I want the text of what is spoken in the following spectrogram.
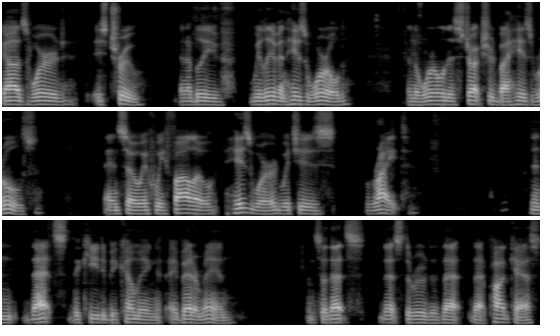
God's word is true, and I believe we live in His world, and the world is structured by His rules. And so, if we follow His word, which is right, then that's the key to becoming a better man. And so that's that's the root of that that podcast.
